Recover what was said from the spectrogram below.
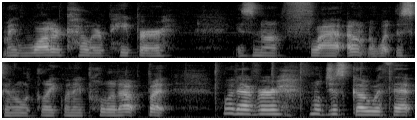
my watercolor paper is not flat. I don't know what this is going to look like when I pull it up, but whatever. We'll just go with it.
